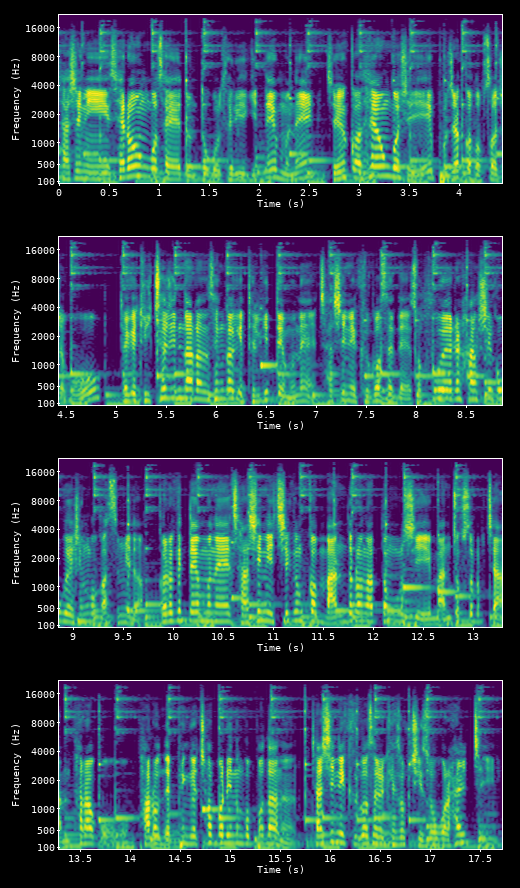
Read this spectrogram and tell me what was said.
자신이 새로운 곳에 눈독을 들이기 때문에 지금껏 해온 것이 보잘것 없어지고 되게 뒤처진다는 생각이 들기 때문에 자신이 그것에 대해서 후회를 하시고 계신 것 같습니다. 그렇기 때문에 자신이 지금껏 만들어놨던 것이 만족스럽지 않다라고 바로 내팽겨 쳐버리는 것보다는 자신이 그것을 계속 지속을 할지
